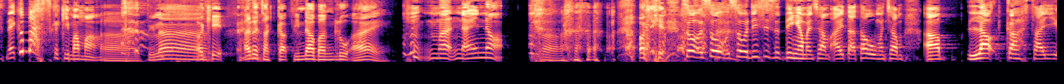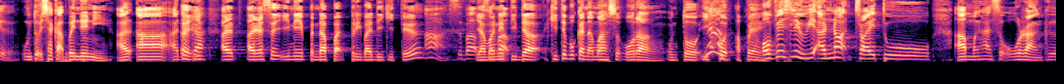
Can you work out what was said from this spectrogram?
kan? Naik kebas kaki mama Ah, itulah. Okay. Ada cakap pindah banglo ai. Mak nak nak Ah. Okay So so so this is the thing yang macam I tak tahu macam uh, Loudkah saya Untuk cakap benda ni uh, uh, Eh, Adakah I, I rasa ini pendapat peribadi kita Ah, sebab yang mana sebab, tidak kita bukan nak menghasut orang untuk Yeah. ikut apa yang Obviously we are not try to uh, menghasut orang ke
